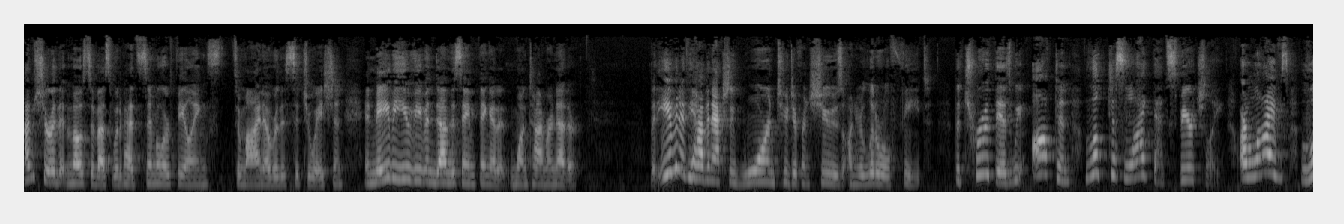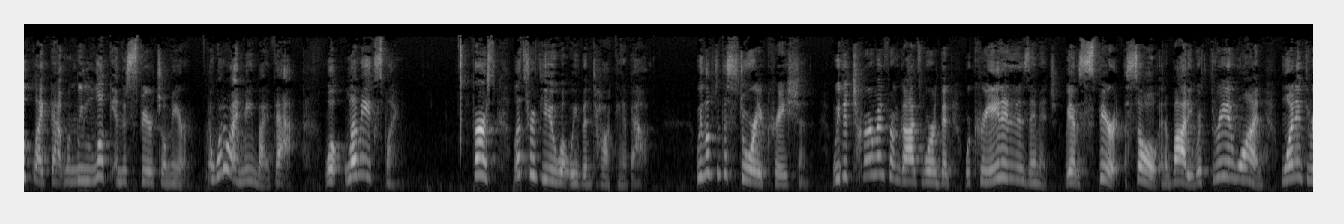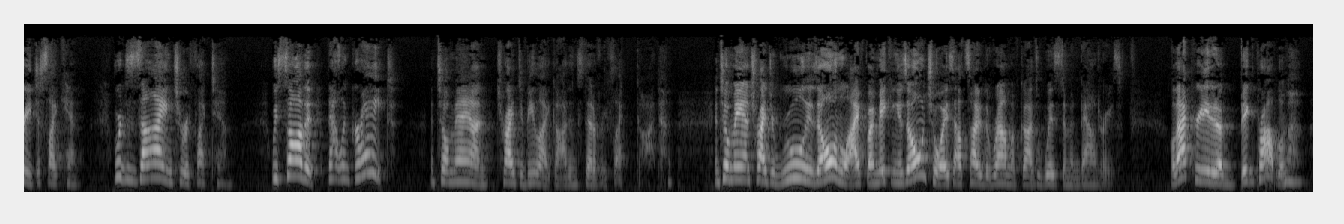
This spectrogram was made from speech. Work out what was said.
I'm sure that most of us would have had similar feelings to mine over this situation, and maybe you've even done the same thing at one time or another. But even if you haven't actually worn two different shoes on your literal feet, the truth is we often look just like that spiritually. Our lives look like that when we look in the spiritual mirror. Now, what do I mean by that? Well, let me explain. First, let's review what we've been talking about. We looked at the story of creation. We determined from God's word that we're created in His image. We have a spirit, a soul, and a body. We're three in one, one in three, just like Him. We're designed to reflect Him. We saw that that went great until man tried to be like God instead of reflect God. until man tried to rule his own life by making his own choice outside of the realm of God's wisdom and boundaries. Well, that created a big problem.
